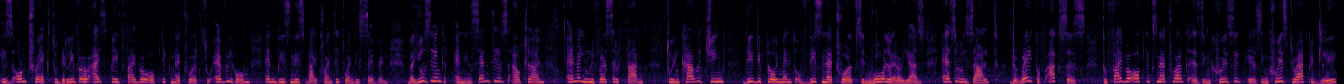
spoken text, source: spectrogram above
is on track to deliver high-speed fiber optic networks to every home and business by 2027 by using an incentives outline and a universal fund to encouraging the deployment of these networks in rural areas. As a result, the rate of access to fiber optics network has increased, has increased rapidly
